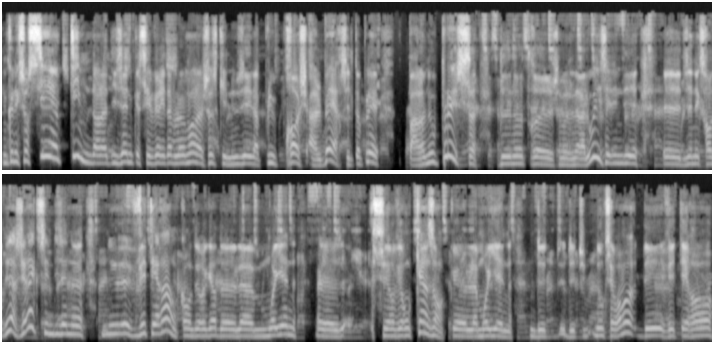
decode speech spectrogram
une connexion si intime dans la dizaine que c'est véritablement la chose qui nous est la plus proche. Albert, s'il te plaît, Parle-nous plus de notre chemin général. Oui, c'est une euh, dizaine extraordinaire. Je dirais que c'est une dizaine euh, de vétérans. Quand on regarde la moyenne, euh, c'est environ 15 ans que la moyenne de, donc c'est vraiment des vétérans,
